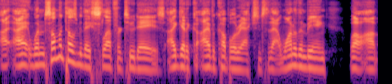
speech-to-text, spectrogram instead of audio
I, I when someone tells me they slept for two days, I get a I have a couple of reactions to that. One of them being, well, ob-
